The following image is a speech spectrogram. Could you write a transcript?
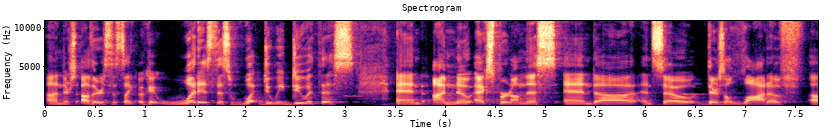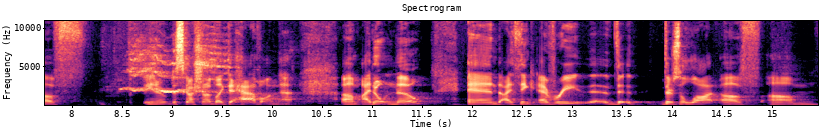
and there's others that's like, okay, what is this? What do we do with this? And I'm no expert on this, and uh, and so there's a lot of of you know discussion I'd like to have on that. Um, I don't know, and I think every th- there's a lot of. Um,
